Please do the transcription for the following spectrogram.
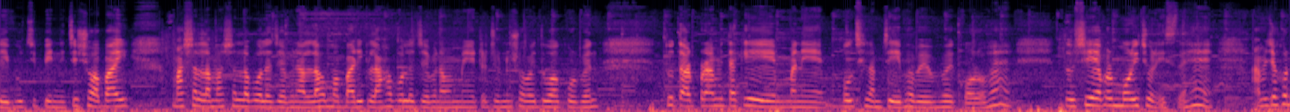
লেবু চিপে নিচ্ছে। সবাই মাসাল্লাহ মাসাল্লাহ বলে যাবেন আল্লাহ মা বারিক লাহা বলে যাবেন, আমার মেয়েটার জন্য সবাই দোয়া করবেন। তো তারপর আমি তাকে মানে বলছিলাম যে এভাবে এভাবে করো হ্যাঁ? তো সে আবার মরিচও নিচ্ছে হ্যাঁ? আমি যখন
